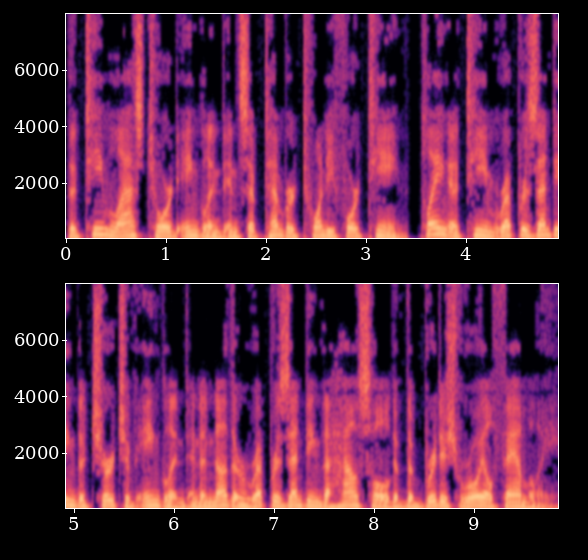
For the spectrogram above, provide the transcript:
The team last toured England in September 2014, playing a team representing the Church of England and another representing the household of the British royal family.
